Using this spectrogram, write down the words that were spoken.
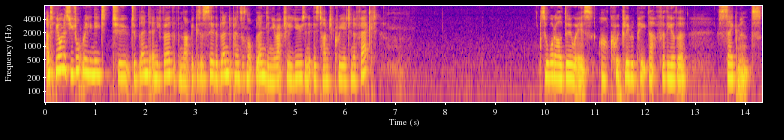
And to be honest, you don't really need to, to blend it any further than that because as I say, the blender pencil's not blending, you're actually using it this time to create an effect. So what I'll do is I'll quickly repeat that for the other segments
